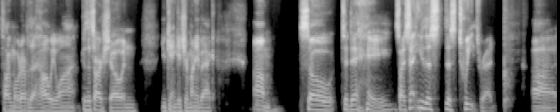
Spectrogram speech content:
talking about whatever the hell we want because it's our show and you can't get your money back. Um, so today, so I sent you this this tweet thread. Uh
